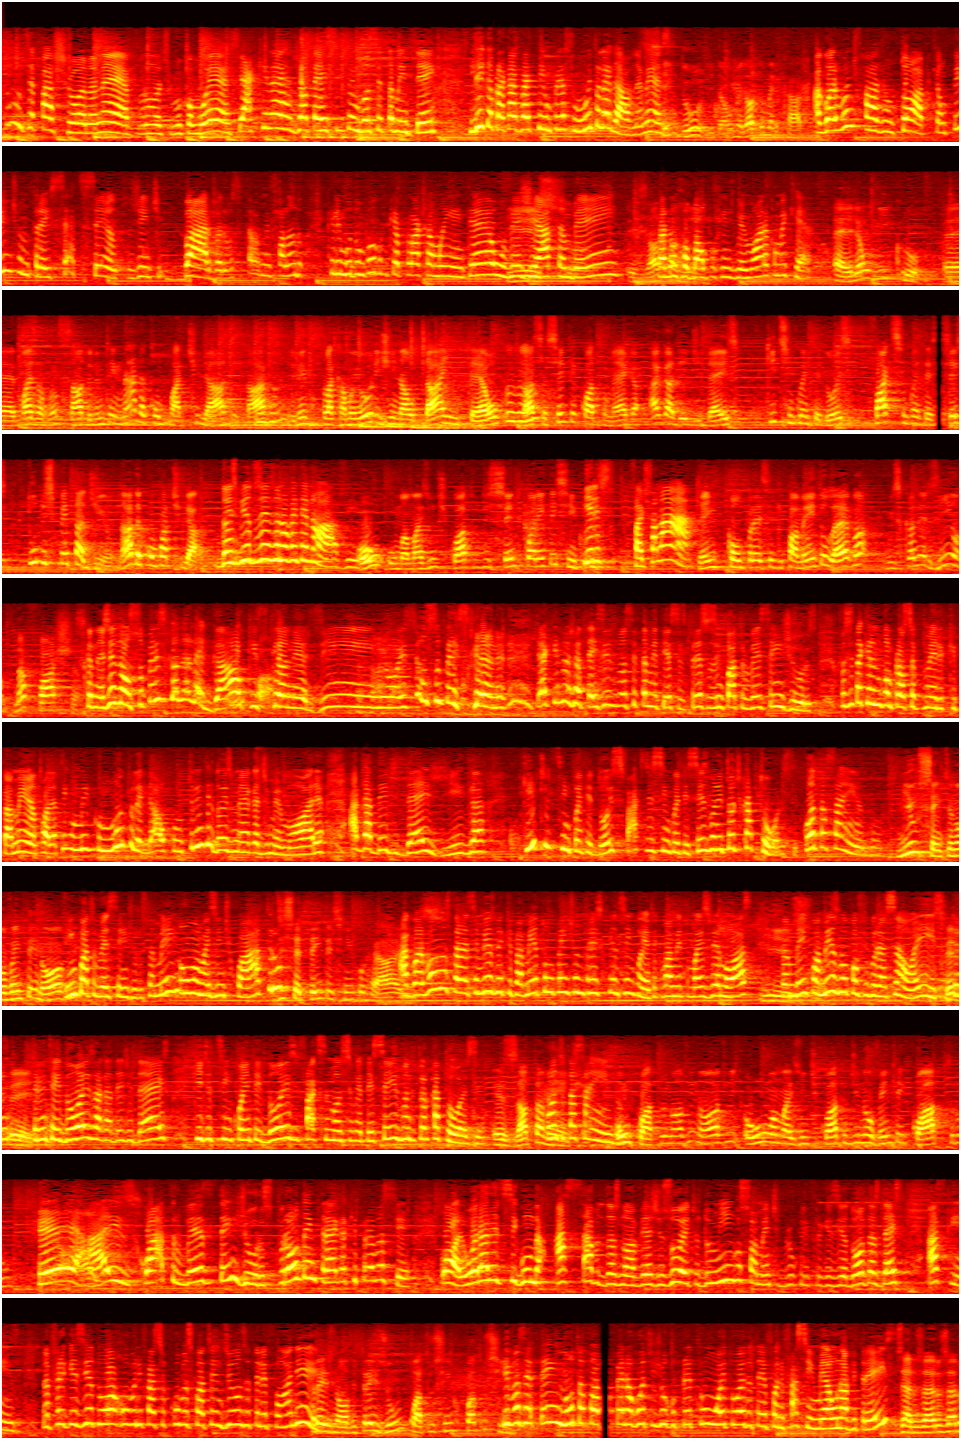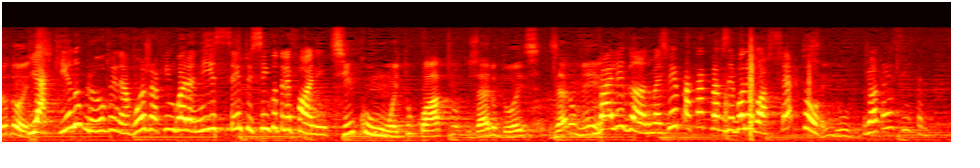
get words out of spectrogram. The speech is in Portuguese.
Todo mundo se apaixona, né, por um notebook como esse. Aqui na JR System você também tem. Liga pra cá que vai ter um preço muito legal, não é mesmo? Sem dúvida, o melhor do mercado. Agora vamos falar de um top, que é um Pentium 3 700. Gente, bárbaro. Você estava me falando que ele muda um pouco porque a placa-mãe é Intel, o VGA Isso, também. Para não exatamente. roubar um pouquinho de memória, como é que é? É, ele é um micro é, mais avançado, ele não tem nada compartilhado, tá? Uhum. Ele vem com placa-mãe original da Intel, tá? 64 MB, HD de 10, kit 52, fax 56, tudo espetadinho, nada compartilhado. 2.299. Ou uma mais 24 de 145. E eles... Pode falar. Quem comprar esse equipamento leva o scannerzinho na faixa. Scannerzinho não, super scanner legal, que scannerzinho, esse é um super scanner. E aqui na JT6 você também tem esses preços em quatro vezes sem juros. Você está querendo comprar o seu primeiro equipamento? Olha, tem um micro muito legal com 32 MB de memória, HD de 10 GB, kit de 52, fax de 56, monitor de 14. Quanto tá saindo? 1.199 Em quatro vezes sem juros também, uma mais 24. de 75 reais. Agora vamos mostrar esse mesmo equipamento, um Pentium 3550, equipamento mais veloz, Isso. também com a mesma configuração, é isso? Perfeito. 32, HD de 10, kit de 52, fax de 56, monitor 14. Exatamente. Quanto tá saindo? Um 499 ou uma mais 24 de 94 reais, quatro vezes tem juros. Pronta entrega aqui pra você. Olha, o horário é de segunda a sábado, das 9 às 18. Domingo, somente Brooklyn Freguesia do, das 10 às 15. Na freguesia do arroba Bonifácio Cubas 411, o telefone. 3931 4545 E você tem no Tatuapé, na rua Tijuco Preto 188, o telefone facinho, 6193. 0002 E aqui no Brooklyn, na rua Joaquim Guarani, 105, o telefone. 5184 0206. Vai ligando, mas vem pra cá que vai fazer bom negócio, certo? Sem dúvida. JR System.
